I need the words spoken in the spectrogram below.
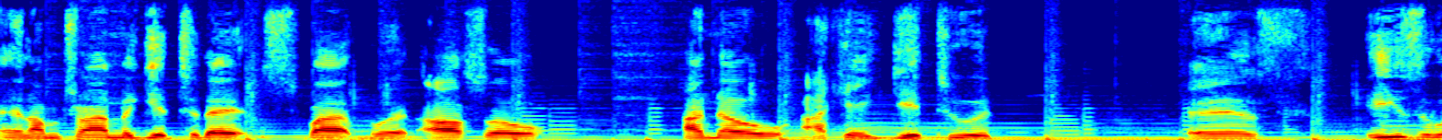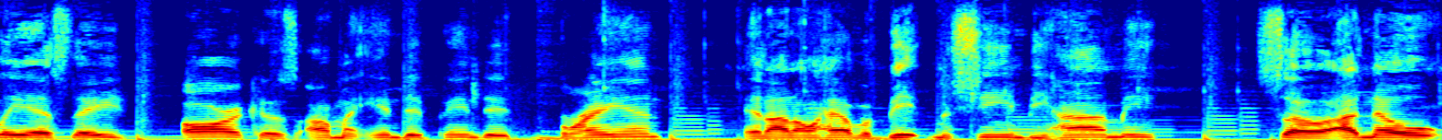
and I'm trying to get to that spot. But also, I know I can't get to it as easily as they are because I'm an independent brand and I don't have a big machine behind me. So I know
